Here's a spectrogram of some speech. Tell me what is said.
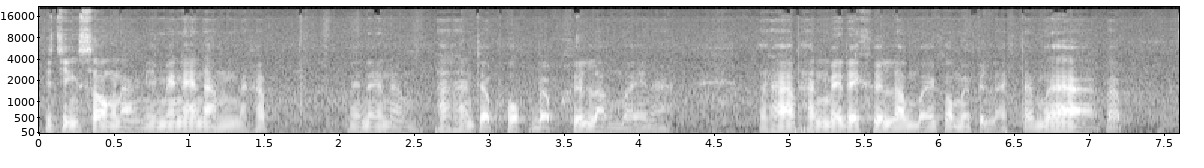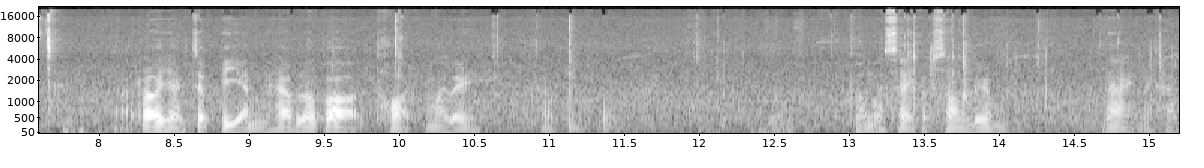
ที่จริงซองหนังนี้ไม่แนะนำนะครับ ไม่แนะนำถ้าท่านจะพกแบบขึ้นลำไว้นะ แต่ถ้าท่านไม่ได้ขึ้นลำไว้ก็ไม่เป็นไร แต่เมื่อแบบเราอยากจะเปลี่ยนนะครับเราก็ถอดออกมาเลยครับเข้ามาใส่กับซองเดิมได้นะครับ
